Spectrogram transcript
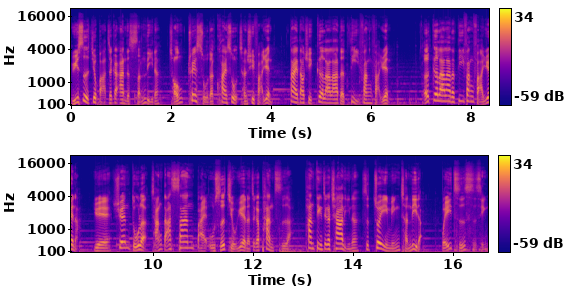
于是就把这个案的审理呢，从特属的快速程序法院带到去各拉拉的地方法院，而各拉拉的地方法院啊，也宣读了长达三百五十九页的这个判词啊，判定这个查理呢是罪名成立的，维持死刑。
